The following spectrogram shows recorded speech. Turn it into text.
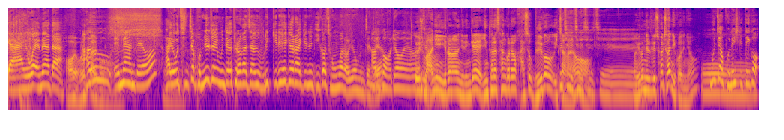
야, 이거 애매하다. 어 어렵다 아유 이거 애매한데요. 아, 이거 진짜 법률적인 문제가 들어가지 않으면 우리끼리 해결하기는 이거 정말 어려운 문제인데요. 아 이거 어려워요. 또 요즘 그죠? 많이 일어나는 일인 게 인터넷 상거래가 갈수록 늘고 그치, 있잖아요 그치, 그치, 그치. 어, 이런 일들이 솔찬히 있거든요 오. 문자 보내실 때 이거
